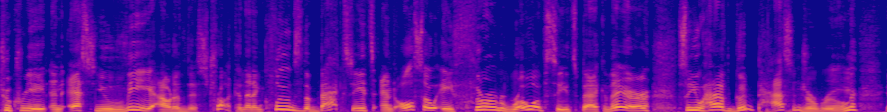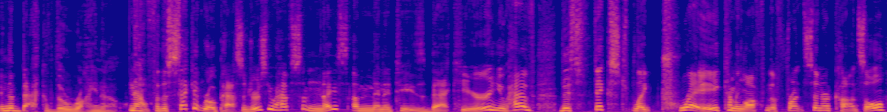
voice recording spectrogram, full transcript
to create an SUV out of this truck. And that includes the back seat seats and also a third row of seats back there, so you have good passenger room in the back of the Rhino. Now, for the second row passengers, you have some nice amenities back here. You have this fixed like tray coming off from the front center console,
